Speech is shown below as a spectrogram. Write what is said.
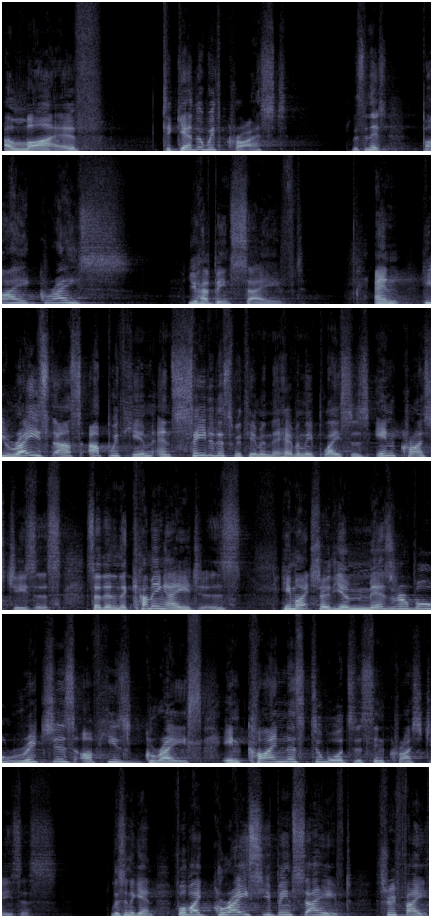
alive together with Christ. Listen to this by grace you have been saved and he raised us up with him and seated us with him in the heavenly places in Christ Jesus, so that in the coming ages he might show the immeasurable riches of his grace in kindness towards us in Christ Jesus. Listen again. For by grace you've been saved through faith.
